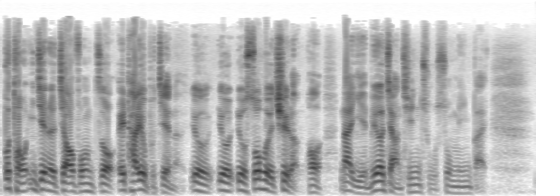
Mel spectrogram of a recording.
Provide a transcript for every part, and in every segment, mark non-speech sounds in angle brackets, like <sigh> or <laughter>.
不同意见的交锋之后，哎，他又不见了，又又又缩回去了。哦，那也没有讲清楚、说明白。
